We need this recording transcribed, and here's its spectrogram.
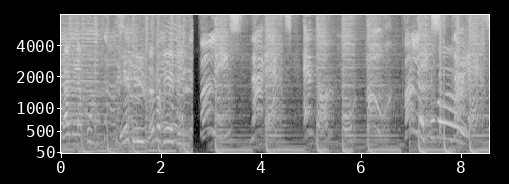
Jij bent echt goed. 14. Nummer 14. Van links naar rechts en dan omhoog. Van links naar rechts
